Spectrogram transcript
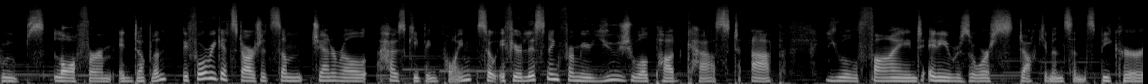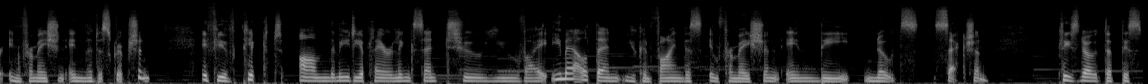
Group's law firm in Dublin. Before we get started, some general housekeeping points. So, if you're listening from your usual podcast app, you'll find any resource documents and speaker information in the description. If you've clicked on the media player link sent to you via email, then you can find this information in the notes section. Please note that this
